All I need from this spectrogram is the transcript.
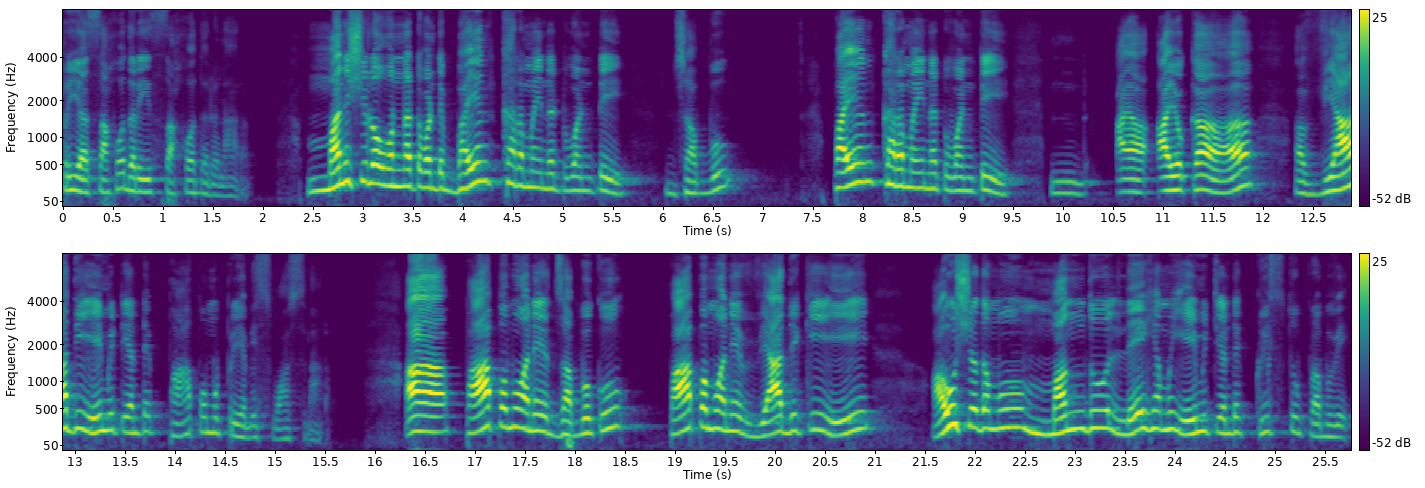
ప్రియ సహోదరి సహోదరులార మనిషిలో ఉన్నటువంటి భయంకరమైనటువంటి జబ్బు భయంకరమైనటువంటి ఆ- ఆ యొక్క వ్యాధి ఏమిటి అంటే పాపము ప్రియ విశ్వాసులారు. ఆ పాపము అనే జబ్బుకు పాపము అనే వ్యాధికి ఔషధము మందు లేహ్యము ఏమిటి అంటే క్రీస్తు ప్రభువే.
